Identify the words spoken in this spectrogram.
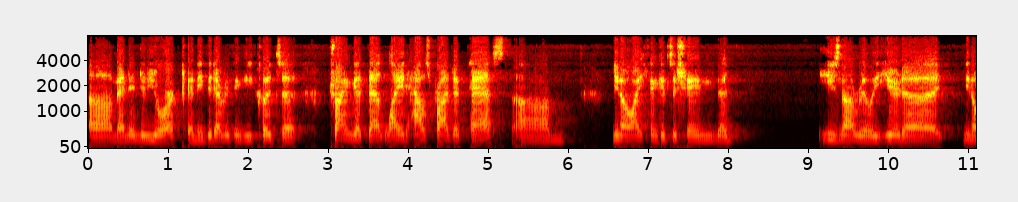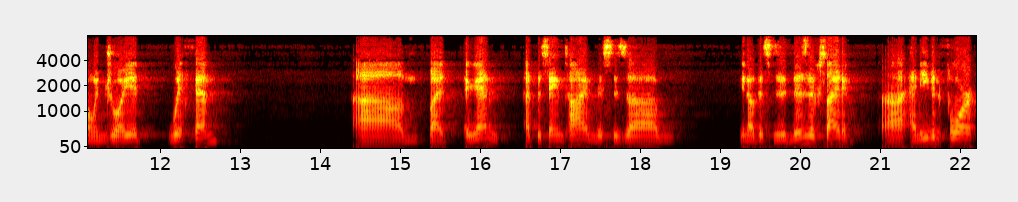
um, and in New York, and he did everything he could to try and get that lighthouse project passed. Um, you know, I think it's a shame that he's not really here to, you know, enjoy it with them. Um, but again, at the same time, this is, um, you know, this is this is exciting. Uh, and even for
